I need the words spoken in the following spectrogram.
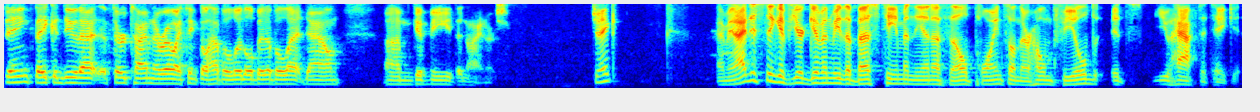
think they can do that a third time in a row. I think they'll have a little bit of a letdown. Um, give me the Niners. Jake, I mean, I just think if you're giving me the best team in the NFL points on their home field, it's you have to take it.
